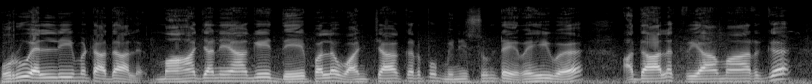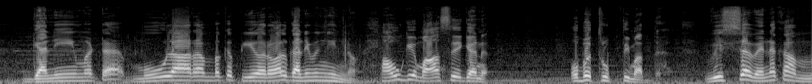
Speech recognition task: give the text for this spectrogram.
හොරු ඇල්ලීමට අදාළ මහජනයාගේ දේපල වංචා කරපු මිනිස්සුන්ට එරෙහිව අදාළ ක්‍රියාමාර්ග ගැනීමට මූලාරම්භක පියවරවල් ගනිමින් ඉන්නවා. පෞගේ මාසය ගැන ඔබ තෘප්තිමත්ද. විශ්ස වෙනකම්ම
